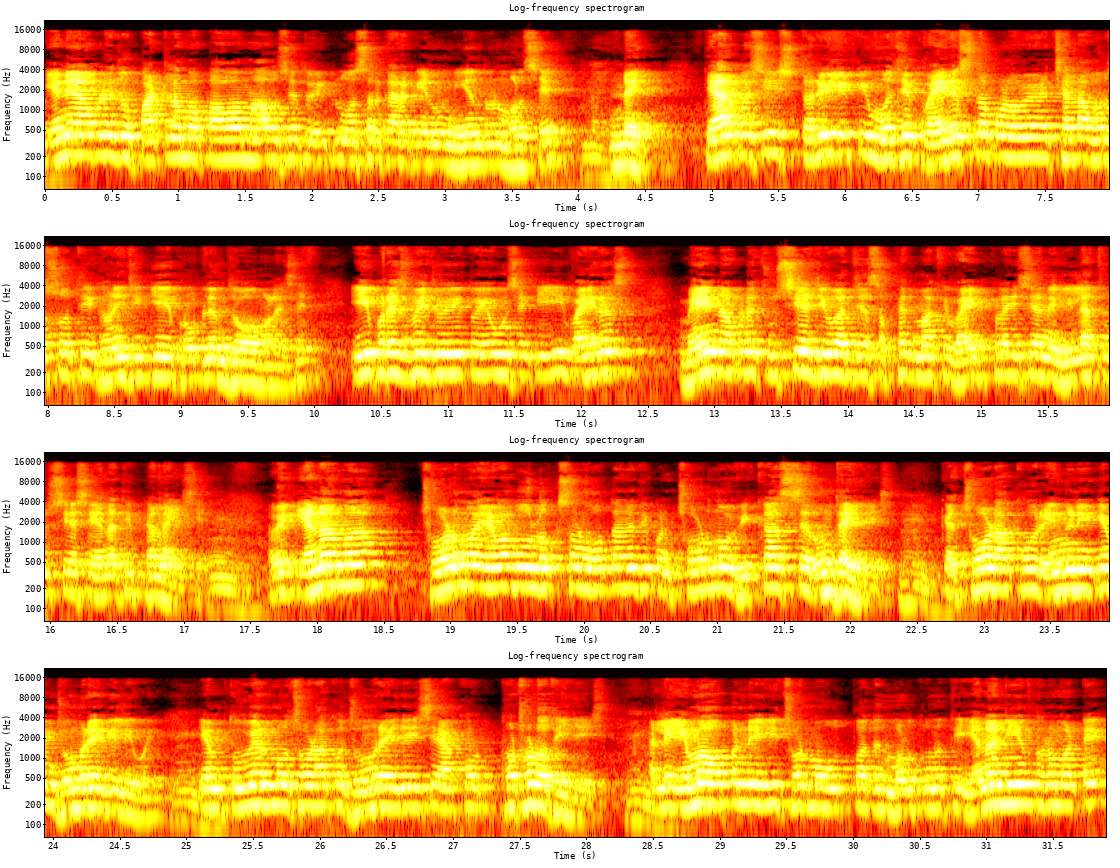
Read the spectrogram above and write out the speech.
એને આપણે જો પાટલામાં પાવામાં આવશે તો એટલું અસરકારક એનું નિયંત્રણ મળશે નહીં. ત્યાર પછી સ્ટરિલિટી મોજેક વાયરસના પણ હવે છેલ્લા વર્ષોથી ઘણી જગ્યાએ પ્રોબ્લેમ જોવા મળે છે. એ પરેશભાઈ જોઈએ તો એવું છે કે એ વાયરસ મેઇન આપણે ચૂસિયા જીવાત જે સફેદ માખી વ્હાઇટ ફ્લાય છે અને લીલા ચૂસિયા છે એનાથી ફેલાય છે. હવે એનામાં છોડમાં એવા બહુ લક્ષણો હોતા નથી પણ છોડનો વિકાસ છે રૂંધાઈ જાય છે. કે છોડ આખો રીંગણી કેમ ઝુમરાઈ ગયેલી હોય? એમ તુવેરનો છોડ આખો ઝુમરાઈ જાય છે આખો ઠોઠોડો થઈ જાય છે. એટલે એમાં આપણને એ છોડમાં ઉત્પાદન મળતું નથી. એના નિયંત્રણ માટે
